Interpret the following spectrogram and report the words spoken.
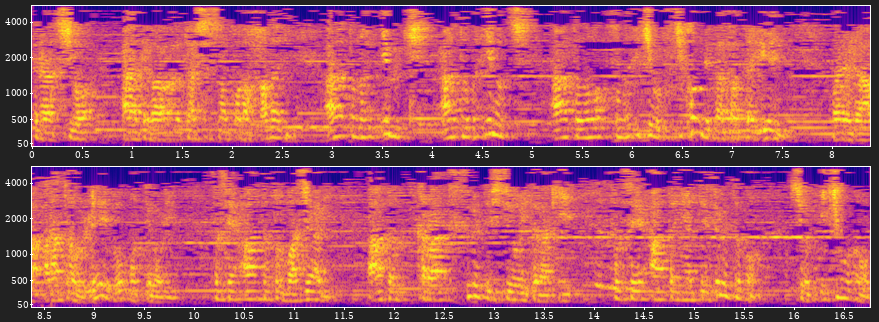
それは主よあなたが私たちのこの花にあなたの息吹あなたの命あなたのその息を吹き込んでくださったゆえに我らはあなたの霊を持っておりそしてあなたと交わりあなたから全て必要をいただきそしてあなたによって全ての主を生き物を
